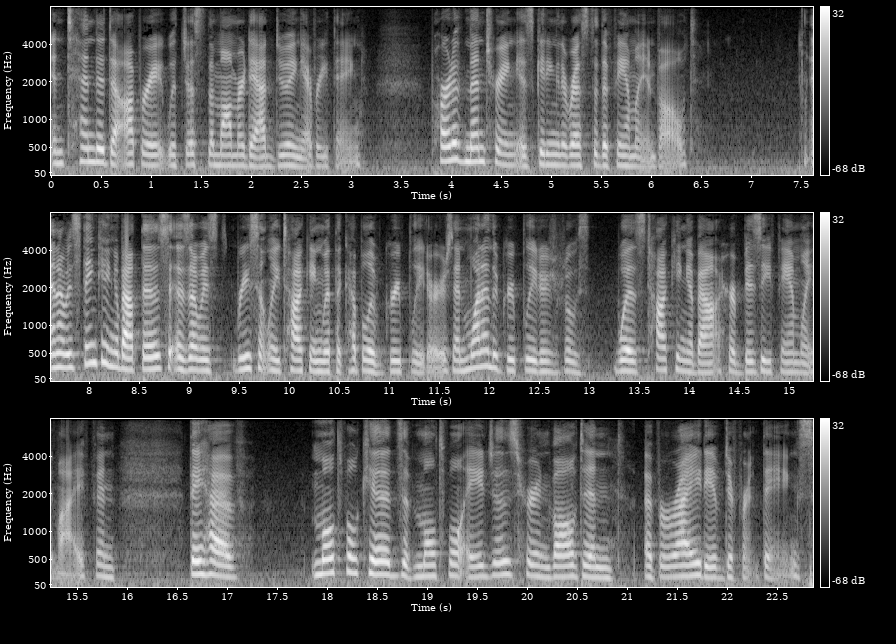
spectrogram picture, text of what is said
intended to operate with just the mom or dad doing everything part of mentoring is getting the rest of the family involved. And I was thinking about this as I was recently talking with a couple of group leaders, and one of the group leaders was, was talking about her busy family life. And they have multiple kids of multiple ages who are involved in a variety of different things.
